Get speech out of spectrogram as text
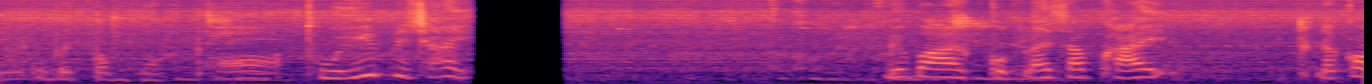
งั้นกูไปตบหัวพ่อ ถุยไม่ใช่บายบาย กดไลค์ซับสไครต์แล้วก็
